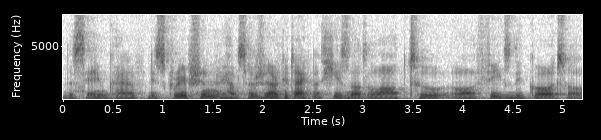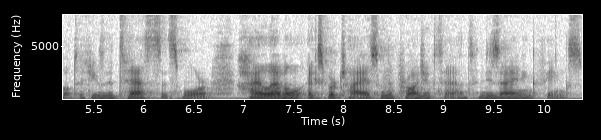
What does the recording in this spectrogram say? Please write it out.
the same kind of description we have solution architect that he's not allowed to uh, fix the code or to fix the tests it's more high level expertise on the project and designing things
